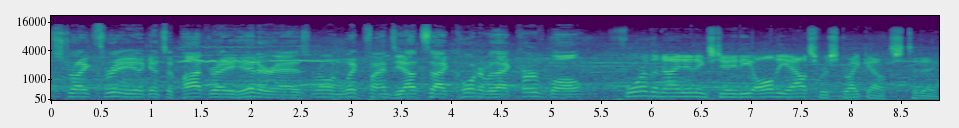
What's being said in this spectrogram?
strike three against a Padre hitter as Rowan Wick finds the outside corner with that curveball. Four of the nine innings, JD, all the outs were strikeouts today.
